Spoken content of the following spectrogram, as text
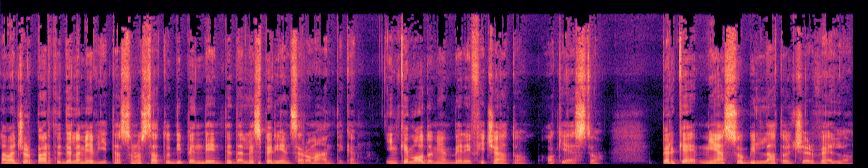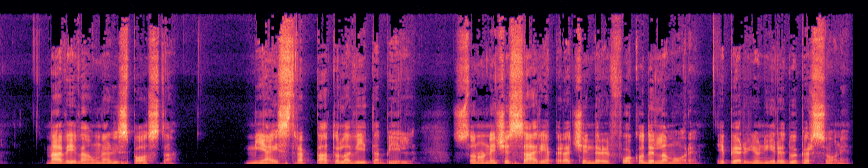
La maggior parte della mia vita sono stato dipendente dall'esperienza romantica. In che modo mi ha beneficiato? Ho chiesto. Perché mi ha sobillato il cervello? Ma aveva una risposta. Mi hai strappato la vita, Bill. Sono necessaria per accendere il fuoco dell'amore e per riunire due persone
